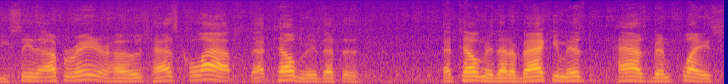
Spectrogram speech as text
You see the upper radiator hose has collapsed. That tells me that the that tells me that a vacuum is has been placed,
